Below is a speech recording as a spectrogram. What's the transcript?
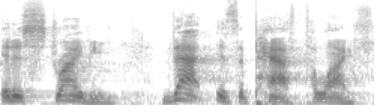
it is striving. That is the path to life.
